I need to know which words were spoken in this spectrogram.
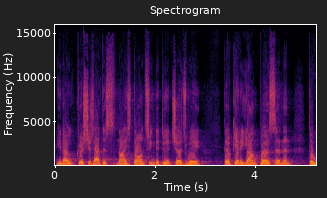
you know, Christians have this nice dancing they do in church where they'll get a young person and the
